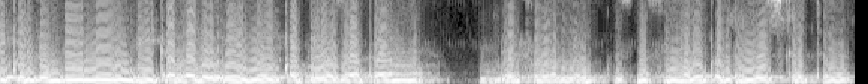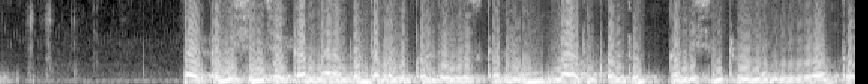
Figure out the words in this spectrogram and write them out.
equal to b में बी का वैल्यू a में कॉपी हो जाता है। देखो हम लोग इसमें सिंगल इक्वल टू यूज़ करते हैं। और कंडीशन चेक करना है तो डबल इक्वल टू यूज़ करेंगे। Not equal to condition true नहीं हुआ तो।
